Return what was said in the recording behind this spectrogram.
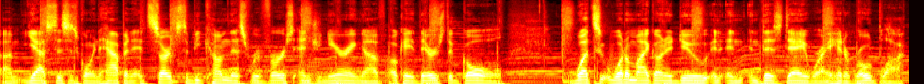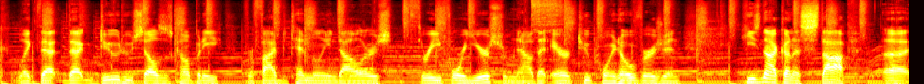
um, yes, this is going to happen, it starts to become this reverse engineering of okay, there's the goal. What's what am I going to do in, in, in this day where I hit a roadblock? Like that that dude who sells his company for five to ten million dollars three four years from now, that Eric 2.0 version he's not going to stop uh,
